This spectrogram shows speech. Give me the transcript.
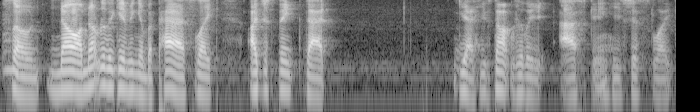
So no, I'm not really giving him a pass. Like I just think that yeah, he's not really asking. He's just like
